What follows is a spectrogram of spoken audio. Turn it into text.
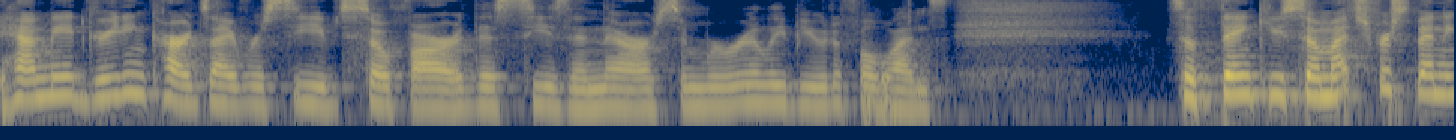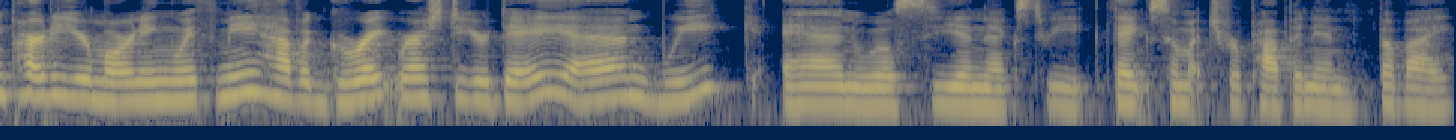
handmade greeting cards I've received so far this season. There are some really beautiful ones. So thank you so much for spending part of your morning with me. Have a great rest of your day and week, and we'll see you next week. Thanks so much for popping in. Bye bye.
